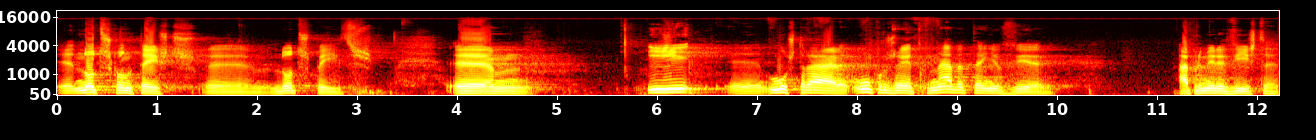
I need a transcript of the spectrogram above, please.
eh, noutros contextos, eh, noutros países. Eh, e eh, mostrar um projeto que nada tem a ver, à primeira vista,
